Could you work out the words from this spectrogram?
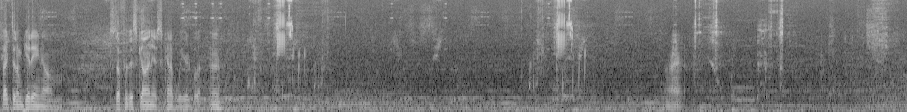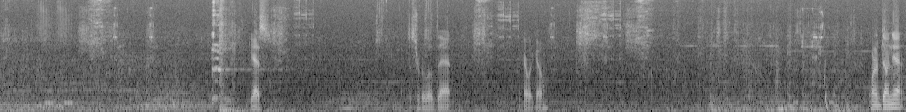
Fact that I'm getting um stuff for this gun is kind of weird, but eh. Yes. Just reload that. There we go. We're not done yet?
